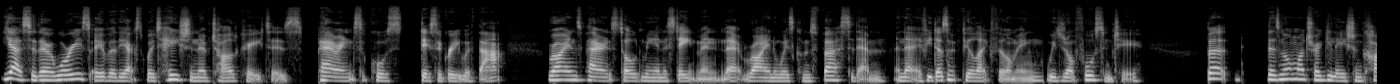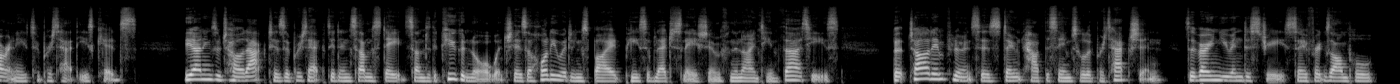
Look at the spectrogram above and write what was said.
Yeah, so there are worries over the exploitation of child creators. Parents, of course, disagree with that. Ryan's parents told me in a statement that Ryan always comes first to them, and that if he doesn't feel like filming, we do not force him to. But there's not much regulation currently to protect these kids. The earnings of child actors are protected in some states under the Coogan Law, which is a Hollywood inspired piece of legislation from the 1930s. But child influencers don't have the same sort of protection. It's a very new industry. So, for example,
